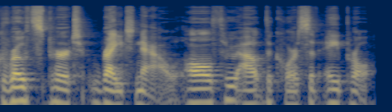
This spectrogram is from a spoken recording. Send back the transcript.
growth spurt right now, all throughout the course of April.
